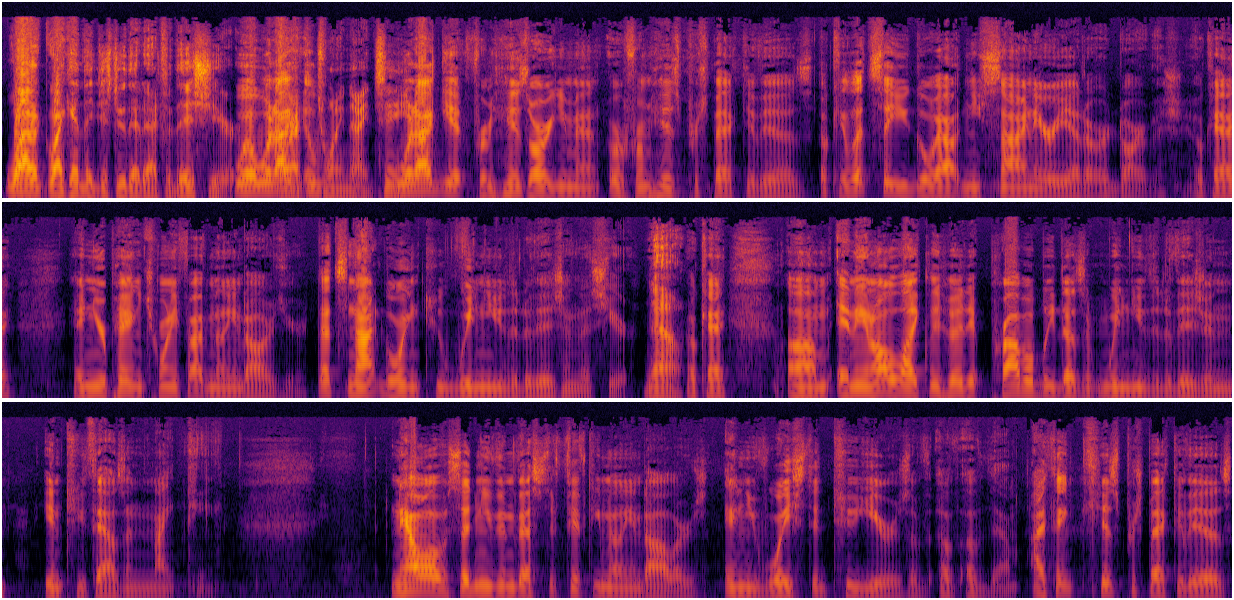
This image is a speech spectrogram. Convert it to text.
why why can't they just do that after this year? Well, what I after 2019. what I get from his argument or from his perspective is, okay, let's say you go out and you sign Arrieta or Darvish, okay, and you're paying twenty five million dollars a year. That's not going to win you the division this year. no, Okay, um, and in all likelihood, it probably doesn't win you the division in 2019. Now all of a sudden you've invested fifty million dollars and you've wasted two years of, of, of them. I think his perspective is,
